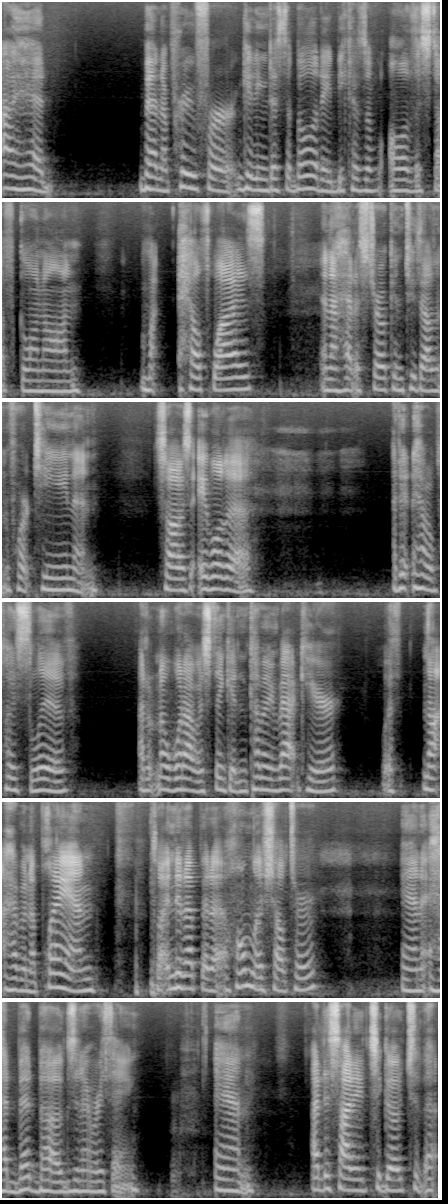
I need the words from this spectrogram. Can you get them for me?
I had been approved for getting disability because of all of the stuff going on health wise. And I had a stroke in 2014. And so I was able to, I didn't have a place to live. I don't know what I was thinking coming back here with not having a plan. So I ended up at a homeless shelter and it had bed bugs and everything. And I decided to go to the,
